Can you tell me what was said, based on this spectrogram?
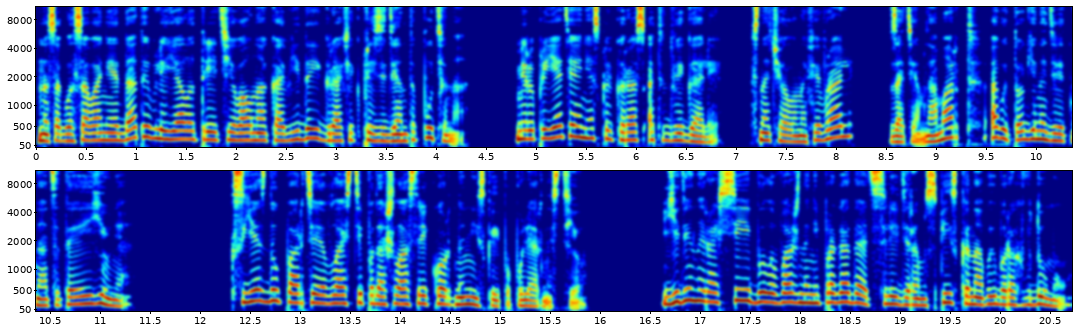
На согласование даты влияла третья волна ковида и график президента Путина. Мероприятия несколько раз отодвигали. Сначала на февраль, затем на март, а в итоге на 19 июня. К съезду партия власти подошла с рекордно низкой популярностью. «Единой России» было важно не прогадать с лидером списка на выборах в Думу.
